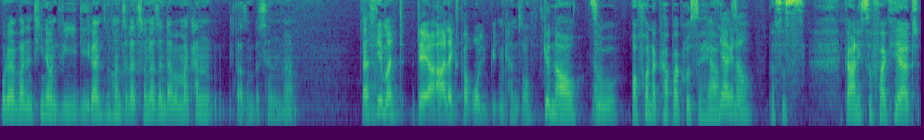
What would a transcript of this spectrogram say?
Oder Valentina und wie die ganzen Konstellationen da sind, aber man kann da so ein bisschen, ja. Da ist jemand, der Alex Paroli bieten kann, so. Genau, so auch von der Körpergröße her. Ja, genau. So, das ist gar nicht so verkehrt.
